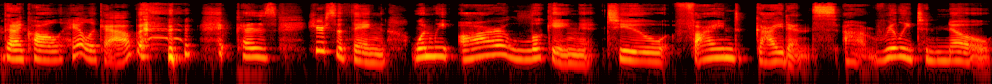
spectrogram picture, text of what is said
that I call Hail a Cab. Because here's the thing when we are looking to find guidance, uh, really to know,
